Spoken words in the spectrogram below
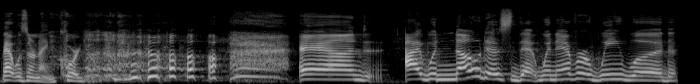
That was her name, Corgi. and I would notice that whenever we would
